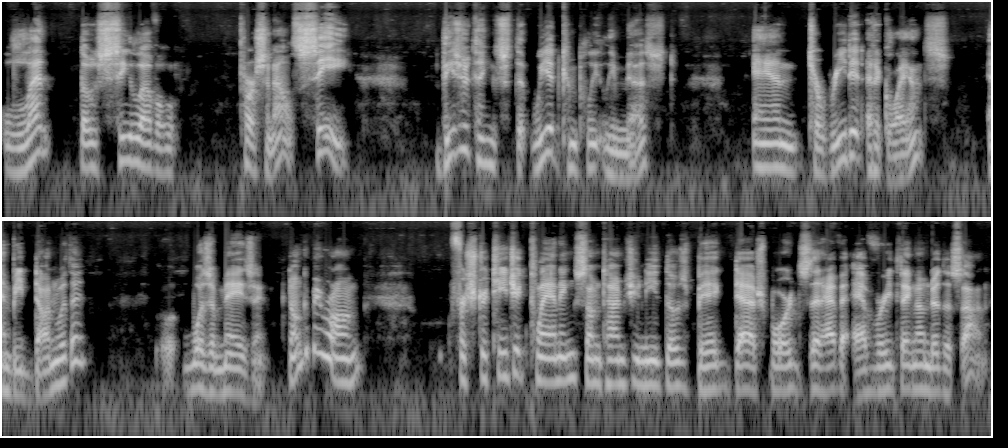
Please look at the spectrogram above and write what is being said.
let those C level personnel see these are things that we had completely missed. And to read it at a glance and be done with it was amazing. Don't get me wrong. For strategic planning, sometimes you need those big dashboards that have everything under the sun.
